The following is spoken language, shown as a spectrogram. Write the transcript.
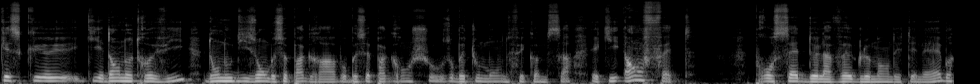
Qu'est-ce qui est dans notre vie dont nous disons ben, c'est pas grave, oh, ben, c'est pas grand chose, oh, ben, tout le monde fait comme ça, et qui en fait procède de l'aveuglement des ténèbres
